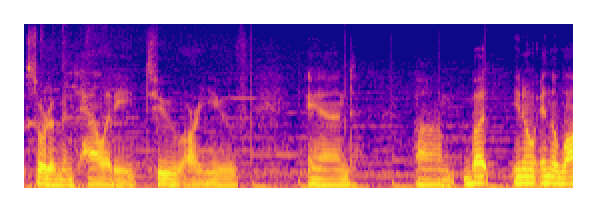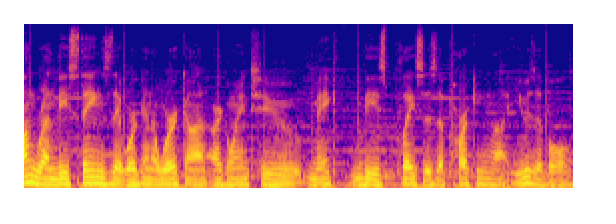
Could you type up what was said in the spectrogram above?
sort of mentality to our youth. And um, but you know, in the long run, these things that we're going to work on are going to make these places, a parking lot usable,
